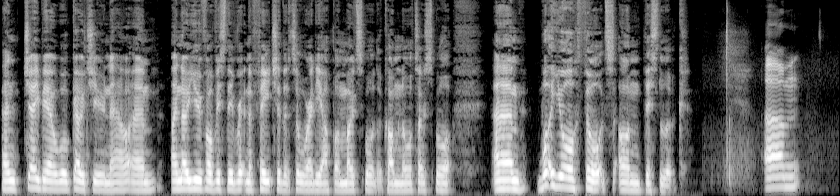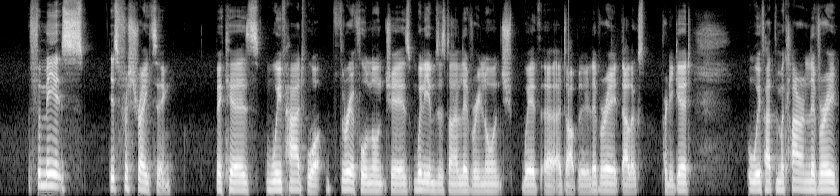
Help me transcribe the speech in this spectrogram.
And JBL will go to you now. Um, I know you've obviously written a feature that's already up on motorsport.com and Autosport. Um, what are your thoughts on this look? Um, for me, it's it's frustrating because we've had what three or four launches. Williams has done a livery launch with a, a dark blue livery that looks pretty good. We've had the McLaren livery,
